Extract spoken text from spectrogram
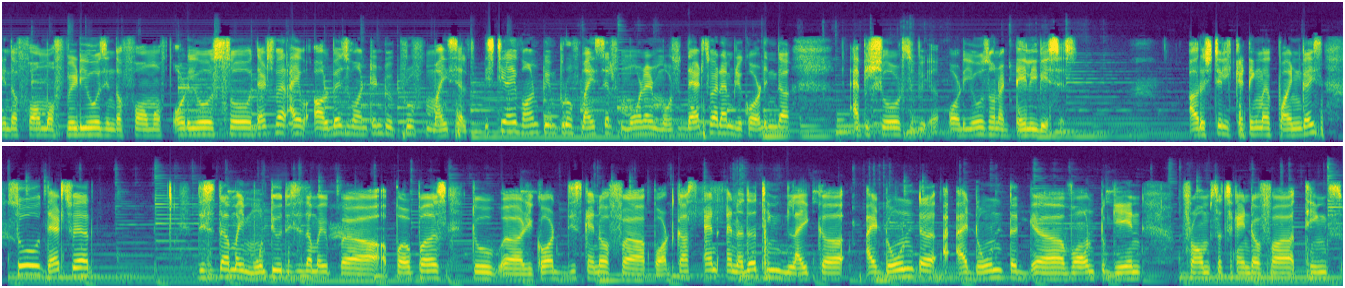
in the form of videos in the form of audio. So that's where i always wanted to improve myself. Still i want to improve myself more and more. So that's where i'm recording the episodes audios on a daily basis. Are you still getting my point guys? So that's where this is the my motive this is the my uh, purpose to uh, record this kind of uh, podcast. And another thing like uh, i don't uh, i don't uh, want to gain from such kind of things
